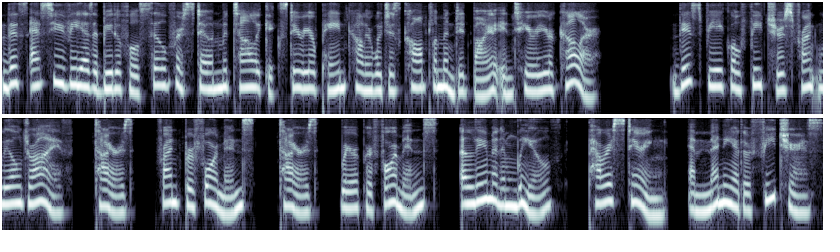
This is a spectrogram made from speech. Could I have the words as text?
This SUV has a beautiful Silverstone metallic exterior paint color which is complemented by a interior color. This vehicle features front-wheel drive, tires, front performance, tires, rear performance, aluminum wheels, power steering, and many other features.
